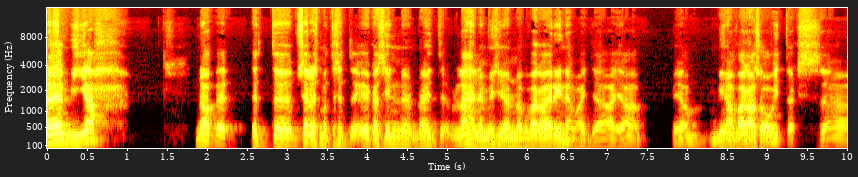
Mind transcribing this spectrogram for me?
Ähm, jah, no et äh, selles mõttes, et ega siin neid lähenemisi on nagu väga erinevaid ja, ja, ja mina väga soovitaks, äh,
